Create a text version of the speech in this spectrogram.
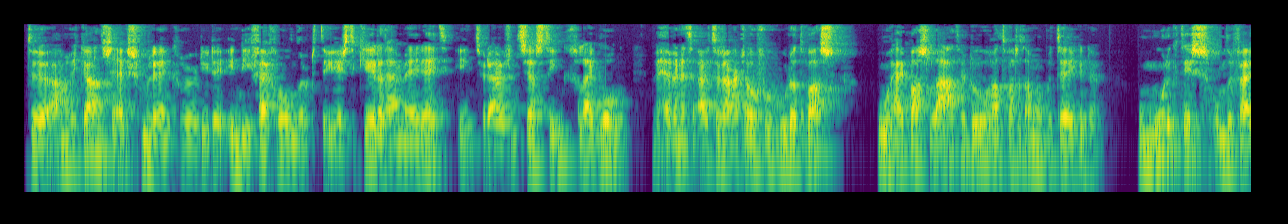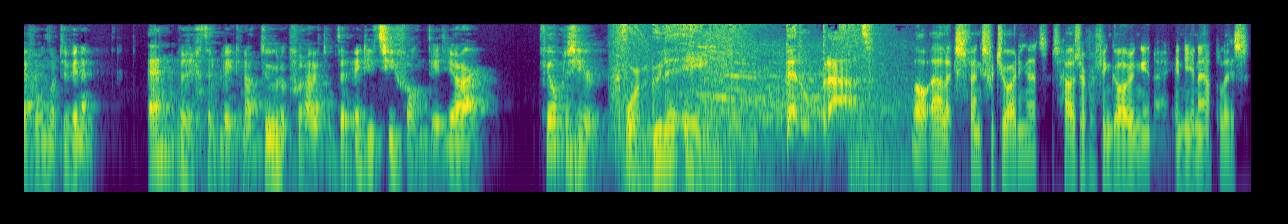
de Amerikaanse ex-Formule 1-coureur die de Indy 500 de eerste keer dat hij meedeed, in 2016, gelijk won. We hebben het uiteraard over hoe dat was, hoe hij pas later door had wat het allemaal betekende, hoe moeilijk het is om de 500 te winnen en we richten de blik natuurlijk vooruit op de editie van dit jaar. Veel plezier. Formule 1. Peddelpraat. Well, Alex, thanks for joining us. How's everything going in uh, Indianapolis?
